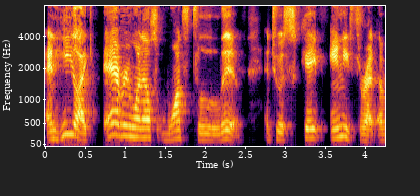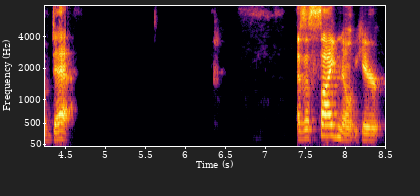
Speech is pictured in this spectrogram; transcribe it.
And he, like everyone else, wants to live and to escape any threat of death. As a side note here,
